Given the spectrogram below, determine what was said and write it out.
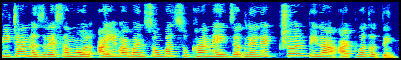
तिच्या नजरेसमोर आईबाबांसोबत सुखाने जगलेले क्षण तिला आठवत होते.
